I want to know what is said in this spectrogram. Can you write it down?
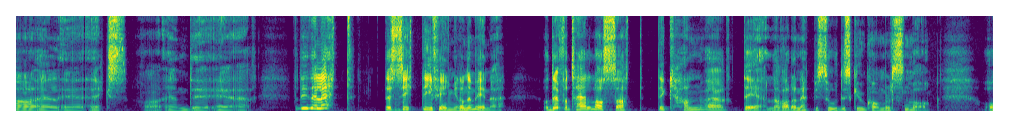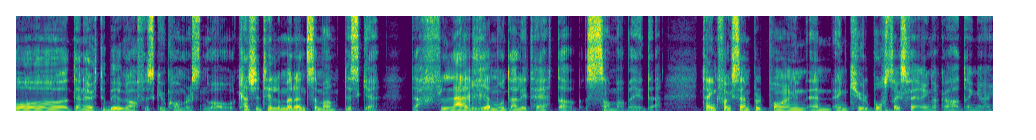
A-L-E-X A-N-D-E-R. Fordi det er lett. Det sitter i fingrene mine. Og det forteller oss at det kan være deler av den episodiske hukommelsen vår og den autobiografiske hukommelsen vår, og kanskje til og med den semantiske, der flere modaliteter samarbeider. Tenk f.eks. på en, en, en, kul bursdagsfeiring dere hadde en gang,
